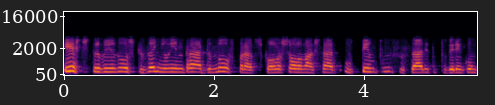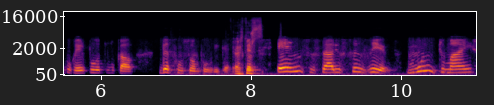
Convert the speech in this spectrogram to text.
estes trabalhadores que venham entrar de novo para as escolas só vai bastar o tempo necessário para poderem concorrer para outro local da função pública. É necessário fazer muito mais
